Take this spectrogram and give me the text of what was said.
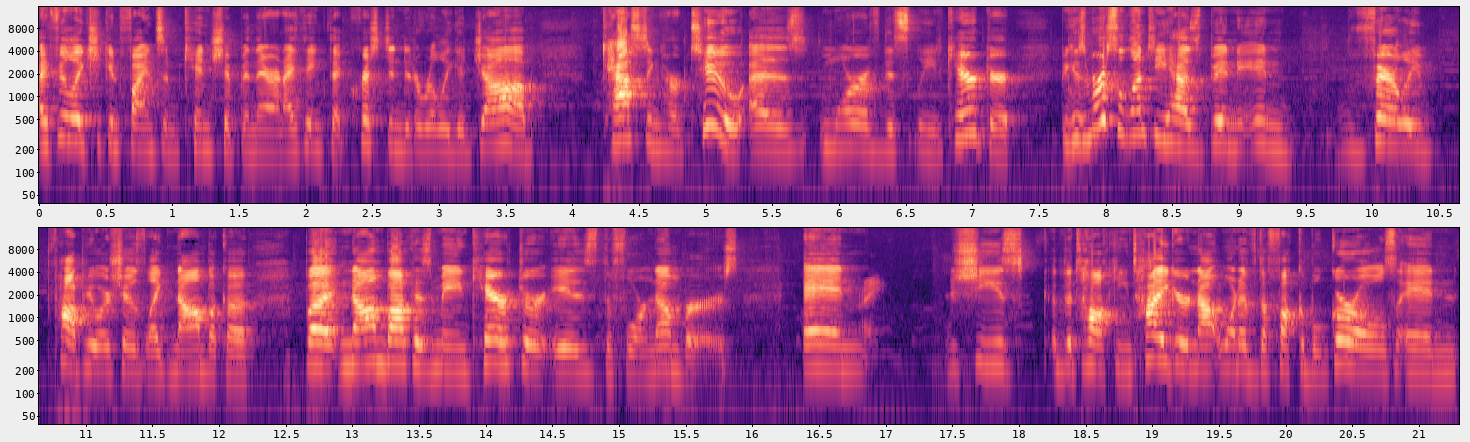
I feel like she can find some kinship in there, and I think that Kristen did a really good job casting her too as more of this lead character. Because Marissa Lenti has been in fairly popular shows like Nanbaka, but Nanbaka's main character is the four numbers. And Right. she's the talking tiger, not one of the fuckable girls in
